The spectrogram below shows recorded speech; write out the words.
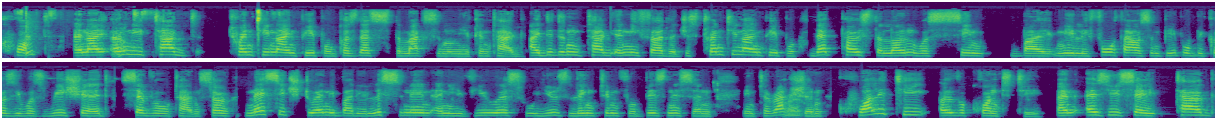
quote, and I only tagged 29 people because that's the maximum you can tag. I didn't tag any further, just 29 people. That post alone was seen by nearly 4,000 people because it was reshared several times. So, message to anybody listening, any viewers who use LinkedIn for business and interaction right. quality over quantity. And as you say, tag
